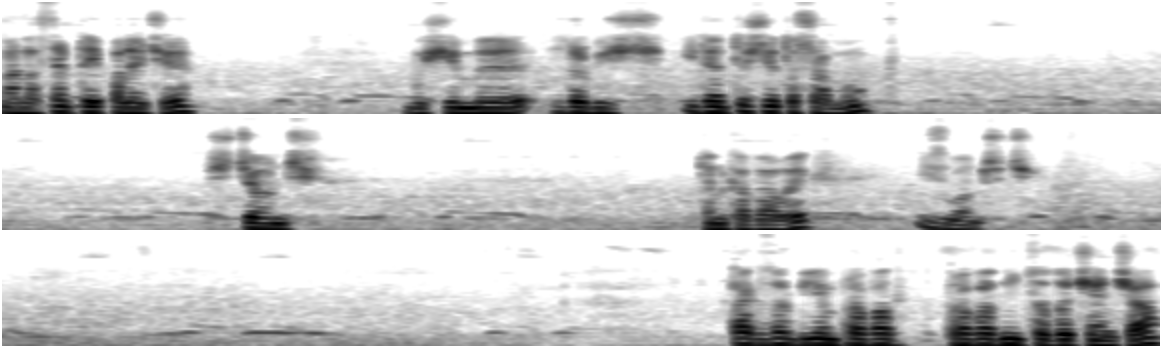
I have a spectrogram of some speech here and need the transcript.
na następnej palecie musimy zrobić identycznie to samo ściąć ten kawałek i złączyć. Tak zrobiłem prowad prowadnicę do cięcia,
